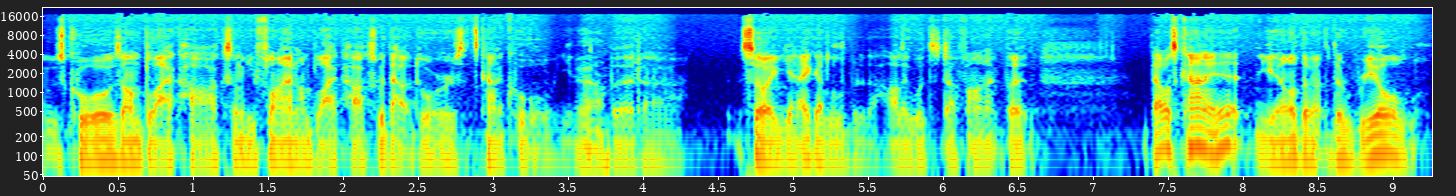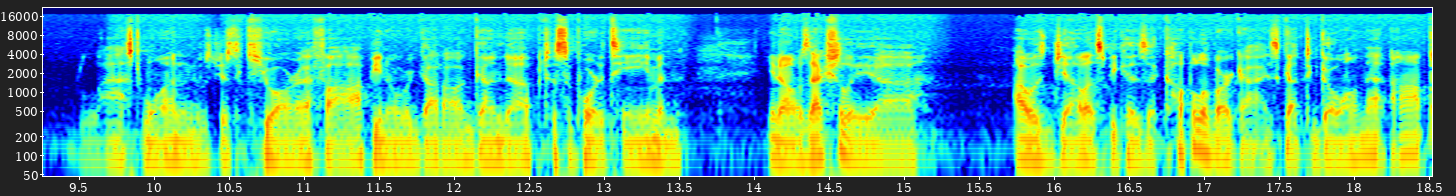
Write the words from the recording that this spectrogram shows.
it was cool. It was on Black Hawks, and when you're flying on Black Hawks with outdoors, it's kind of cool, you know. Yeah. But uh, so yeah, I got a little bit of the Hollywood stuff on it, but that was kind of it. You know, the the real last one It was just a QRF op. You know, we got all gunned up to support a team, and you know, it was actually uh, I was jealous because a couple of our guys got to go on that op,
